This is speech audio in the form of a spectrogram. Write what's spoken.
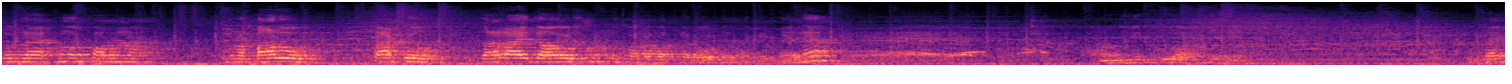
তোমরা পারো না, তোমরা মারো, কাটো কথাবার্তা থাকে, তাই না? কিন্তু কোথায়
